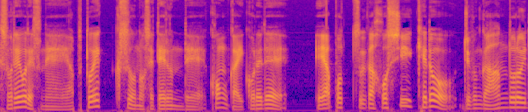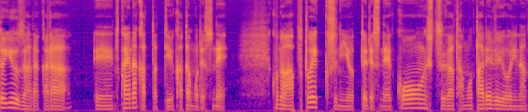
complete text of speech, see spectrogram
それをですね、aptX を載せてるんで、今回これで AirPods が欲しいけど、自分が Android ユーザーだから、えー、使えなかったっていう方もですね、この aptX によってですね、高音質が保たれるようになっ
